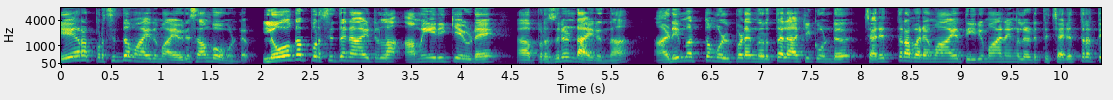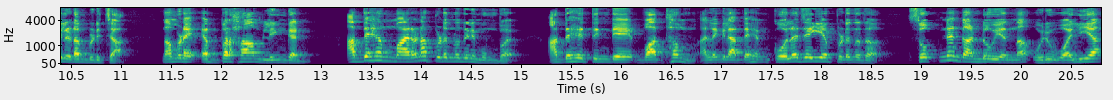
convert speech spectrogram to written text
ഏറെ പ്രസിദ്ധമായതുമായ ഒരു സംഭവമുണ്ട്. ലോകപ്രസിദ്ധനായിട്ടുള്ള അമേരിക്കയുടെ പ്രസിഡന്റായിരുന്ന അടിമത്വം ഉൾപ്പെടെ നിർത്തലാക്കിക്കൊണ്ട് ചരിത്രപരമായ തീരുമാനങ്ങൾ എടുത്ത് ചരിത്രത്തിൽ ഇടം പിടിച്ച നമ്മുടെ എബ്രഹാം ലിങ്കൻ അദ്ദേഹം മരണപ്പെടുന്നതിന് മുമ്പ് അദ്ദേഹത്തിന്റെ വധം അല്ലെങ്കിൽ അദ്ദേഹം കൊല ചെയ്യപ്പെടുന്നത് സ്വപ്നം കണ്ടു എന്ന ഒരു വലിയ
